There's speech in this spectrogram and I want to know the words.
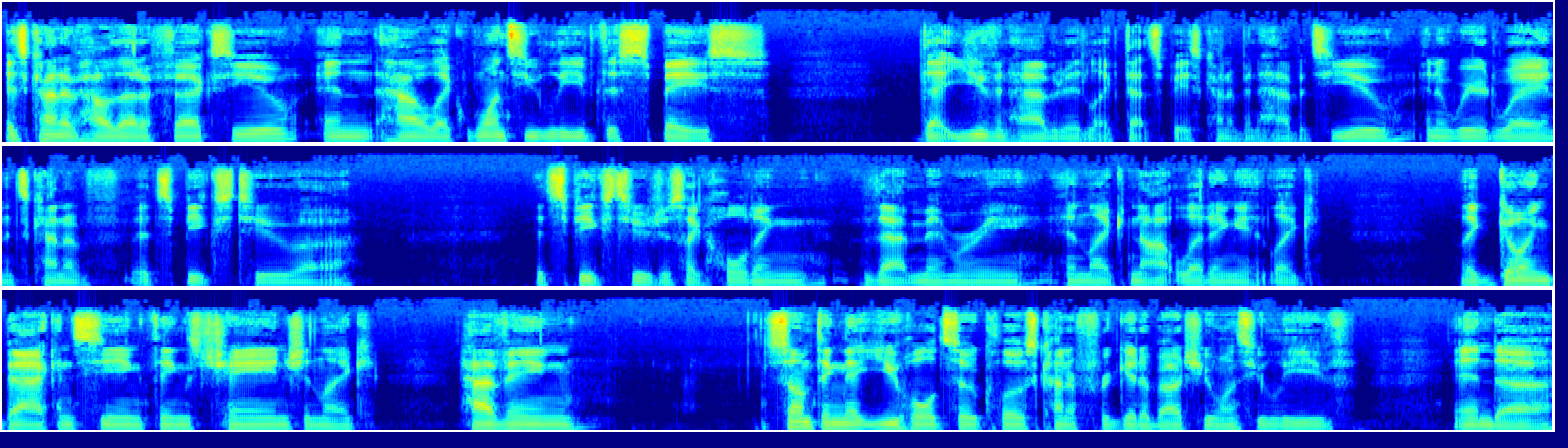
It's kind of how that affects you and how like once you leave this space that you've inhabited, like that space kind of inhabits you in a weird way and it's kind of it speaks to uh it speaks to just like holding that memory and like not letting it like like going back and seeing things change and like having something that you hold so close kind of forget about you once you leave. And uh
